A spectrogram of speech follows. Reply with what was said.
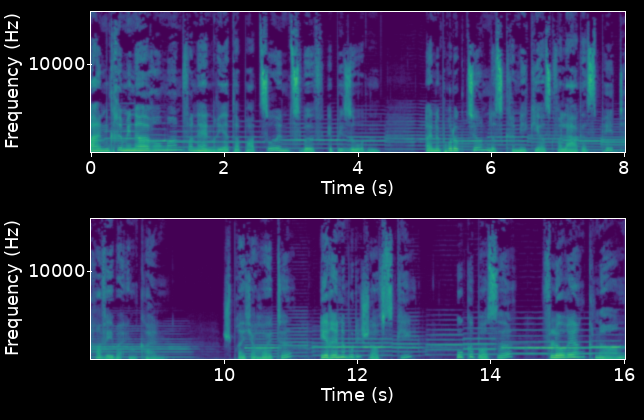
Ein Kriminalroman von Henrietta Pazzo in zwölf Episoden. Eine Produktion des Krimikiosk Verlages Petra Weber in Köln. Sprecher heute Irene Budischowski, Uke Bosse, Florian Knorn,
